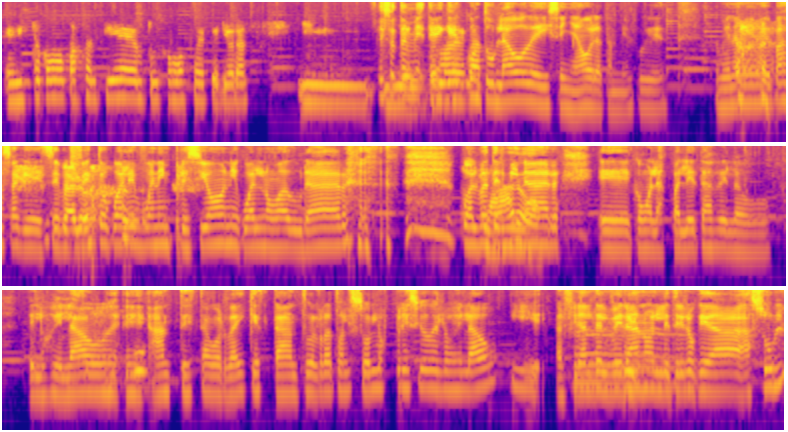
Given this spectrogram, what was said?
he visto cómo pasa el tiempo y cómo se deterioran. Y, Eso y también tiene que ver con la- tu lado de diseñadora también, porque también a mí me pasa que sé Claro. perfecto cuál es buena impresión y cuál no va a durar, cuál va a Claro. terminar, eh, como las paletas de los de los helados eh, antes, ¿te acordáis que estaban todo el rato al sol los precios de los helados? Y al final del verano el letrero queda azul,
